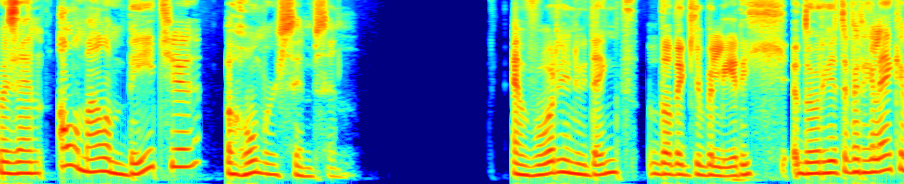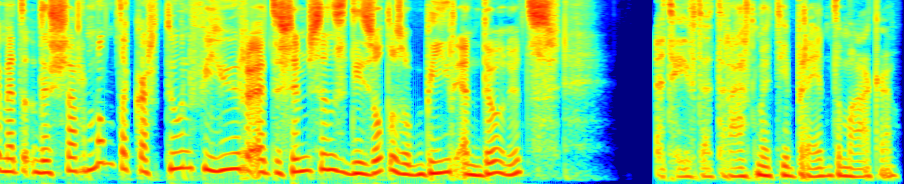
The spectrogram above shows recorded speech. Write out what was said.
We zijn allemaal een beetje Homer Simpson. En voor je nu denkt dat ik je beledig door je te vergelijken met de charmante cartoonfiguur uit The Simpsons die zot is op bier en donuts, het heeft uiteraard met je brein te maken.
